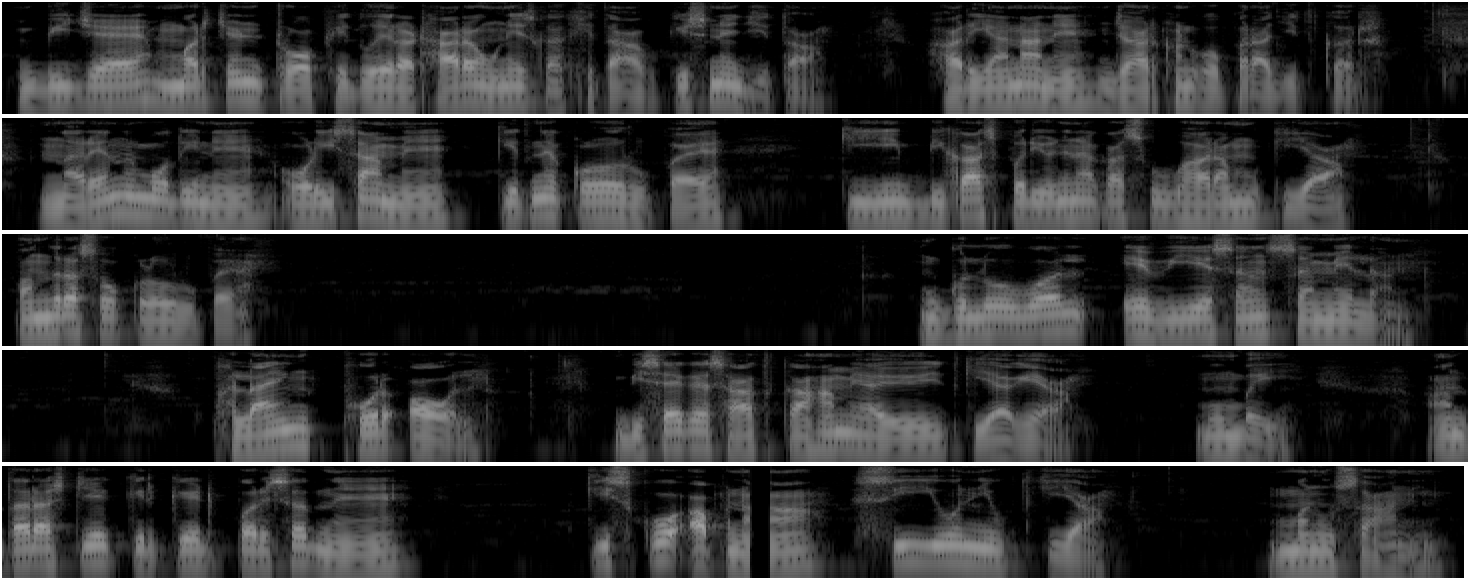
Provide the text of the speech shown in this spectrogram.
विजय मर्चेंट ट्रॉफी 2018-19 का खिताब किसने जीता? हरियाणा ने झारखंड को पराजित कर। नरेंद्र मोदी ने ओडिशा में कितने करोड़ रुपए की विकास परियोजना का शुभारंभ किया? 1500 करोड़ रुपए। ग्लोबल एविएशन सम्मेलन, फ्लाइंग फॉर ऑल, विषय के साथ कहाँ में आयोजित किया गया? मुंबई, अंतर्राष्ट्रीय क्रिकेट परिषद ने किसको अपना सीईओ नियुक्त किया? मनु साहनी,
